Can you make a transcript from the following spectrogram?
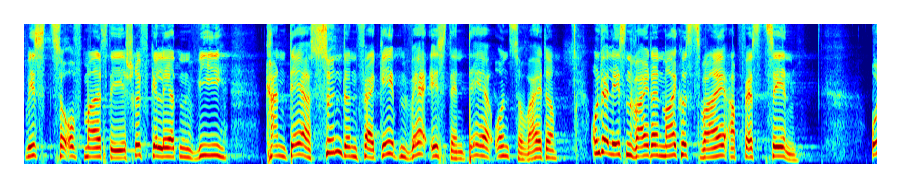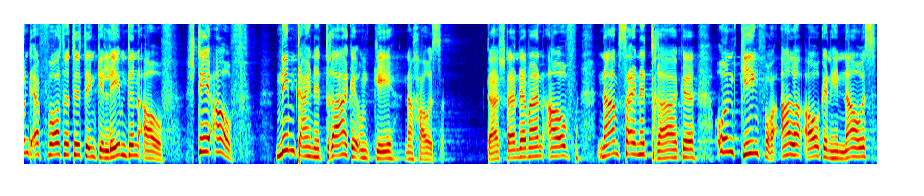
wisst so oftmals die Schriftgelehrten, wie kann der Sünden vergeben? Wer ist denn der? Und so weiter. Und wir lesen weiter in Markus 2 ab Vers 10. Und er forderte den Gelähmten auf, steh auf, nimm deine Trage und geh nach Hause. Da stand der Mann auf, nahm seine Trage und ging vor aller Augen hinaus,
